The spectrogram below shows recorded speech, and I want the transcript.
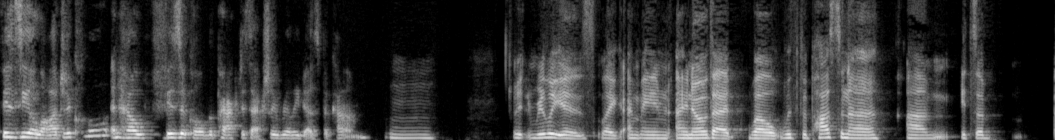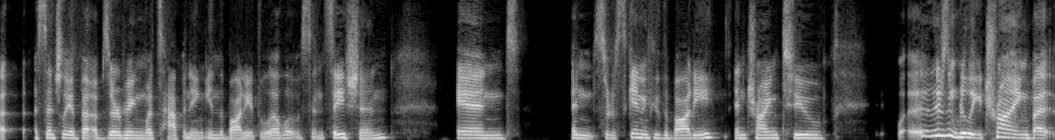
physiological and how physical the practice actually really does become. Mm. It really is. Like, I mean, I know that, well, with Vipassana, um, it's a, a, essentially about observing what's happening in the body at the level of sensation and and sort of scanning through the body and trying to there isn't really trying but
